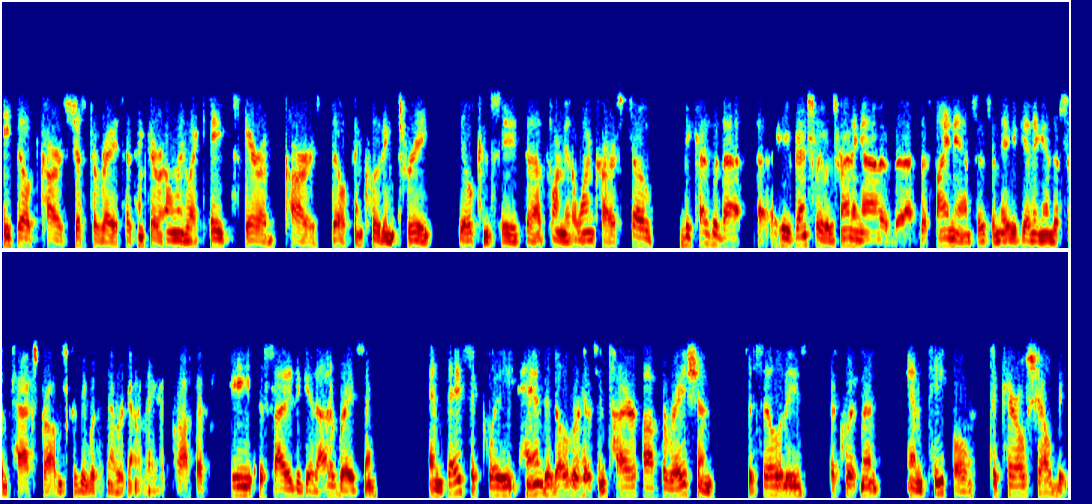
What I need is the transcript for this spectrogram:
he built cars just to race. I think there were only like eight Scarab cars built, including three ill-conceived uh, Formula One cars. So because of that, uh, he eventually was running out of the, the finances and maybe getting into some tax problems because he was never going to make a profit. He decided to get out of racing and basically handed over his entire operation, facilities, equipment, and people to Carroll Shelby.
